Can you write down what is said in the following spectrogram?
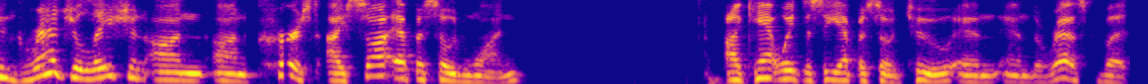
congratulations on on Cursed. I saw episode one. I can't wait to see episode two and and the rest. But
